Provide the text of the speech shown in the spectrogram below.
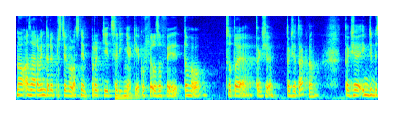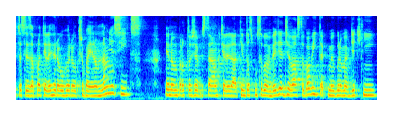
No a zároveň to jde prostě vlastně proti celý nějaký jako filozofii toho, co to je, takže, takže tak no. Takže i kdybyste si zaplatili Hero Hero třeba jenom na měsíc, jenom proto, že byste nám chtěli dát tímto způsobem vědět, že vás to baví, tak my budeme vděční.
